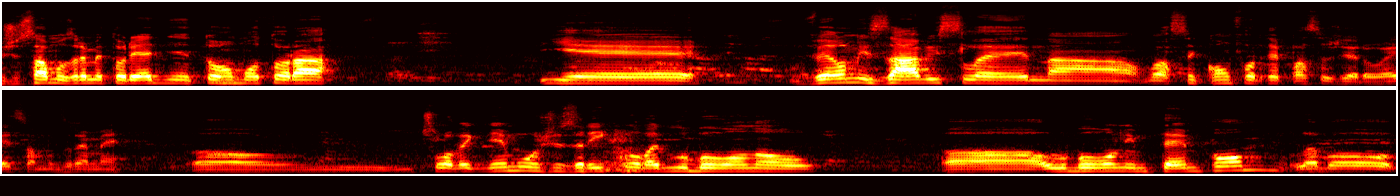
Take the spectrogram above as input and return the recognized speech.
že samozrejme to riadenie toho motora je veľmi závislé na vlastne komforte pasažierov. Hej. Samozrejme, um, človek nemôže zrýchlovať ľubovoľnou, uh, ľubovoľným tempom, lebo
